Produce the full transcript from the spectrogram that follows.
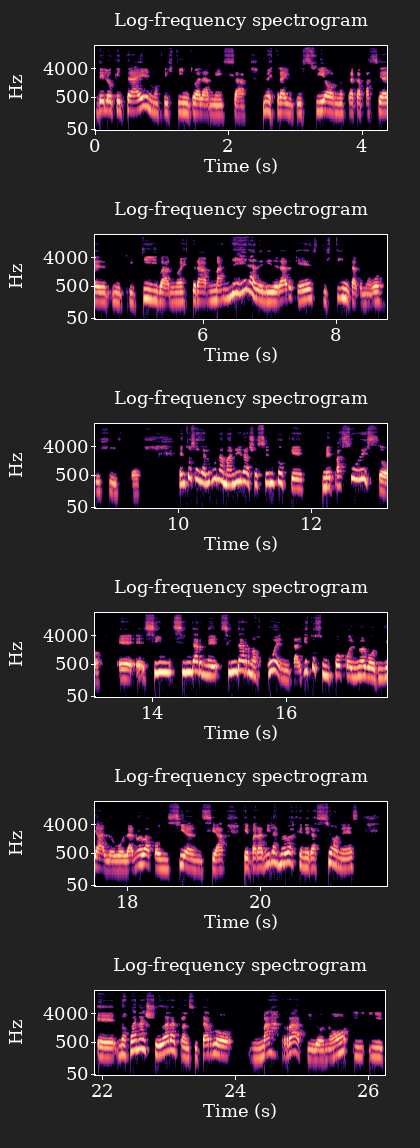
de lo que traemos distinto a la mesa, nuestra intuición, nuestra capacidad nutritiva, nuestra manera de liderar que es distinta, como vos dijiste. Entonces, de alguna manera, yo siento que me pasó eso eh, eh, sin, sin, darme, sin darnos cuenta. Y esto es un poco el nuevo diálogo, la nueva conciencia, que para mí las nuevas generaciones eh, nos van a ayudar a transitarlo más rápido, ¿no? Y,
